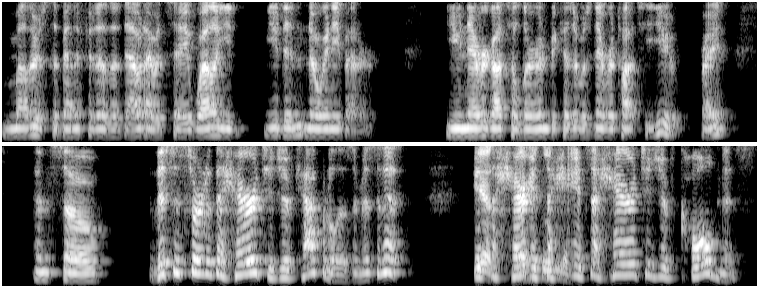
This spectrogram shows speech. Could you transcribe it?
mothers the benefit of the doubt. I would say, well, you you didn't know any better. You never got to learn because it was never taught to you, right? And so this is sort of the heritage of capitalism, isn't it? It's a Yes, her it's a it's a heritage of coldness.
